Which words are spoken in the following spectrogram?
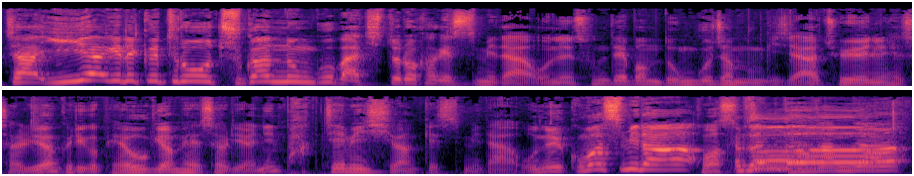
자, 이 이야기를 끝으로 주간 농구 마치도록 하겠습니다. 오늘 손대범 농구 전문 기자 조현일 해설위원 그리고 배우 겸 해설위원인 박재민 씨와 함께했습니다. 오늘 고맙습니다. 고맙습니다. 감사합니다.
